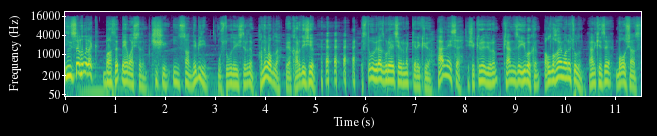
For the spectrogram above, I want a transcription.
insan olarak bahsetmeye başladım. Kişi, insan ne bileyim. Uslubu değiştirdim. Hanım abla veya kardeşim. Üslubu biraz buraya çevirmek gerekiyor. Her neyse teşekkür ediyorum. Kendinize iyi bakın. Allah'a emanet olun. Herkese bol şans.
